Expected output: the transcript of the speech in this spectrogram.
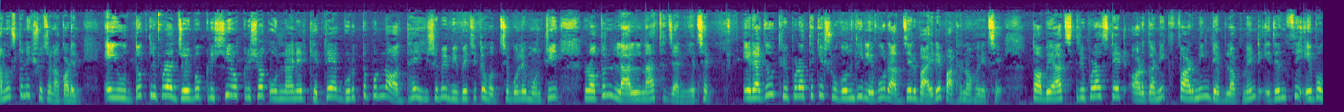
আনুষ্ঠানিক সূচনা করেন। এই উদ্যোগ ত্রিপুরার জৈব কৃষি ও কৃষক উন্নয়নের ক্ষেত্রে এক গুরুত্বপূর্ণ অধ্যায় হিসেবে বিবেচিত হচ্ছে বলে মন্ত্রী রতন লাল নাথ জানিয়েছেন। এর আগেও ত্রিপুরা থেকে সুগন্ধি লেবু রাজ্যের বাইরে পাঠানো হয়েছে। তবে আজ Tripura state organic farming development agency এবং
